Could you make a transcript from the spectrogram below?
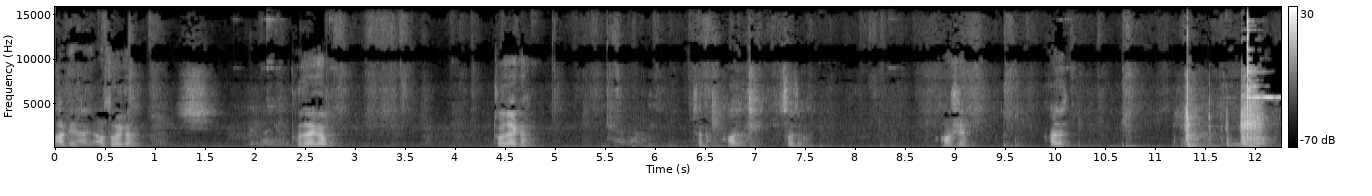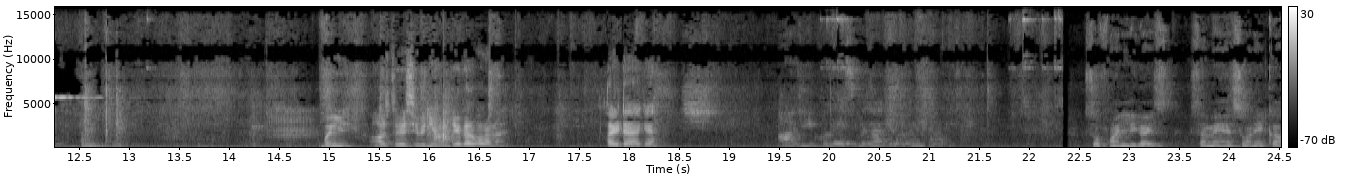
आ गया अब सोएगा? हो जाएगा अब? सो जाएगा? चलो आ जाओ सो जाओ। शेर आ जा। भाई आज तो ऐसी भी नहीं घर वालों ने। लाइट है क्या? आज ये खुद एसी लगा के तो नहीं सारे सो फाइनली गाइस समय है सोने का।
